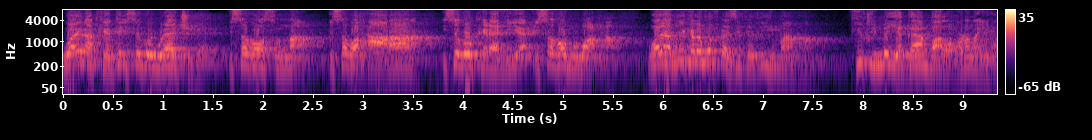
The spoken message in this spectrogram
waa inaad keento isagoo waajiba isagoo sunnoa isagoo xaaraana isagoo karaahiya isagoo mubaaxa. Waayo haddii kale qofkaasi faqiih maaha fiqhi ma yaqaan baa la odhanaya.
